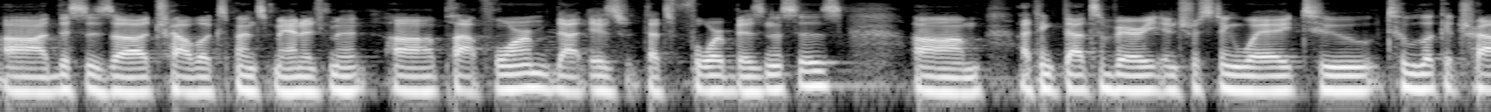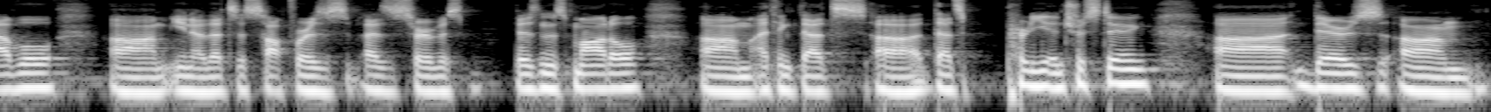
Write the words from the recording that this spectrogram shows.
Uh, this is a travel expense management uh, platform that is that's for businesses. Um, I think that's a very interesting way to to look at travel. Um, you know, that's a software as, as a service business model. Um, I think that's uh, that's pretty interesting. Uh, there's um,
